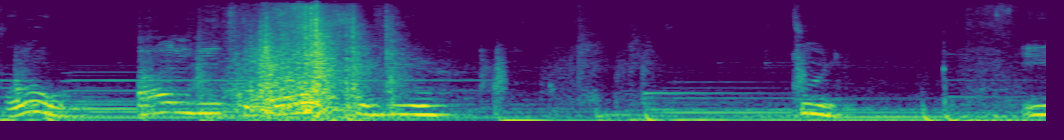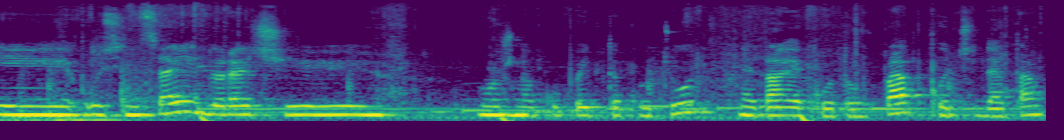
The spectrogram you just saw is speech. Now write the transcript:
фу. Далі купила собі тюль. І у сінцеї, до речі, можна купити таку тюль, не та, яку то в пепку чи де там.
